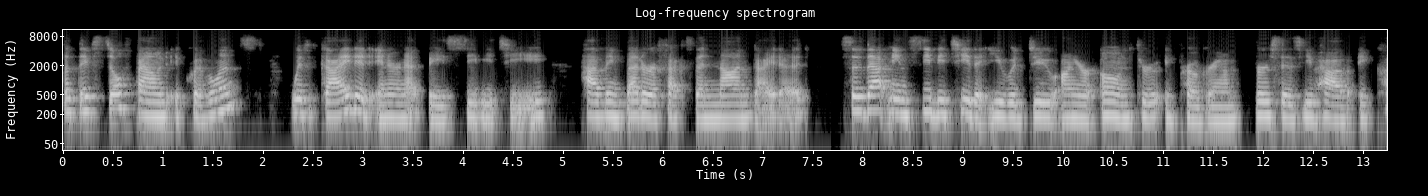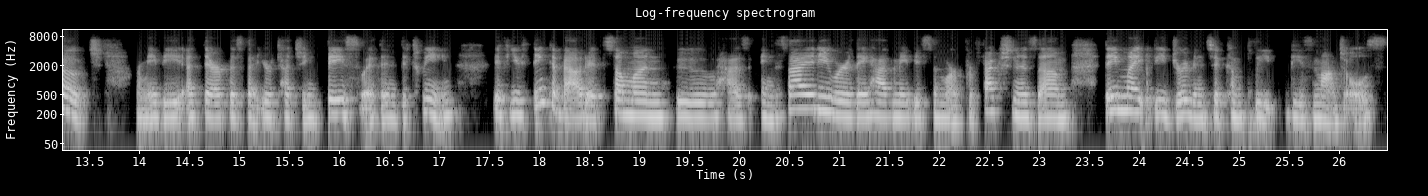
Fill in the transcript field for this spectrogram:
but they've still found equivalence with guided internet based CBT having better effects than non guided. So that means CBT that you would do on your own through a program versus you have a coach or maybe a therapist that you're touching base with in between if you think about it, someone who has anxiety, where they have maybe some more perfectionism, they might be driven to complete these modules.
